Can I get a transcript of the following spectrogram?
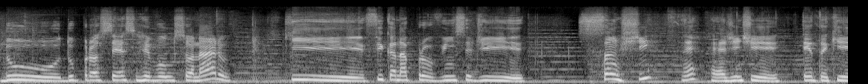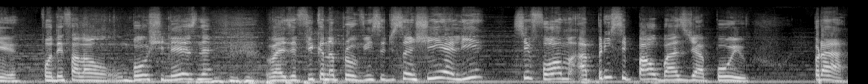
do, do processo revolucionário que fica na província de Sanxi, né? A gente tenta aqui poder falar um, um bom chinês, né? Mas fica na província de Sanxi e ali se forma a principal base de apoio para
